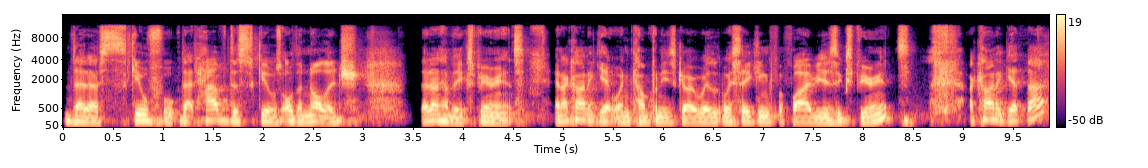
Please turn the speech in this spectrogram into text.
that are skillful, that have the skills or the knowledge. They don't have the experience. And I kind of get when companies go, we're, we're seeking for five years experience. I kind of get that.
